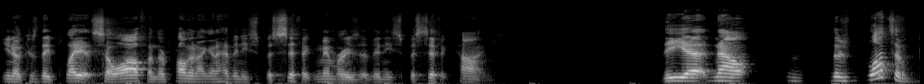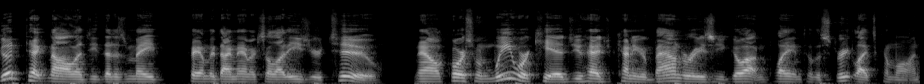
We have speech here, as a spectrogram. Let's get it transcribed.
You know, because they play it so often, they're probably not going to have any specific memories of any specific times. The uh, now, there's lots of good technology that has made family dynamics a lot easier too. Now, of course, when we were kids, you had kind of your boundaries. You go out and play until the streetlights come on.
